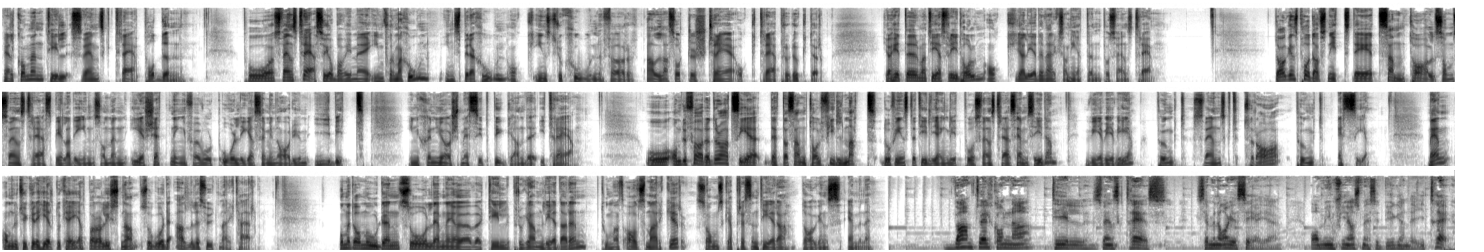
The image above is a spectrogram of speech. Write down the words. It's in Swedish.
Välkommen till Svensk Träpodden. På Svensk Trä så jobbar vi med information, inspiration och instruktion för alla sorters trä och träprodukter. Jag heter Mattias Fridholm och jag leder verksamheten på Svenskt Trä. Dagens poddavsnitt det är ett samtal som Svenskt Trä spelade in som en ersättning för vårt årliga seminarium IBIT, Ingenjörsmässigt byggande i trä. Och om du föredrar att se detta samtal filmat, då finns det tillgängligt på Svenskt Träs hemsida www.svenskttra.se. Men om du tycker det är helt okej okay att bara lyssna så går det alldeles utmärkt här. Och med de orden så lämnar jag över till programledaren Thomas Alsmarker som ska presentera dagens ämne. Varmt välkomna till Svensk Träs seminarieserie om ingenjörsmässigt byggande i trä.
